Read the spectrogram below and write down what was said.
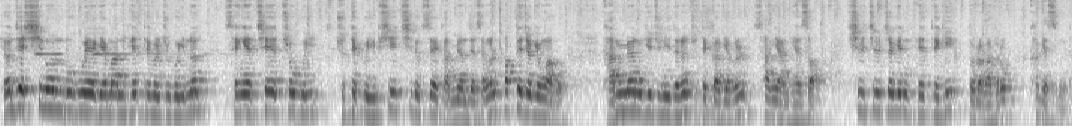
현재 신혼부부에게만 혜택을 주고 있는 생애 최초 구입, 주택 구입 시 취득세 감면 대상을 확대 적용하고 감면 기준이 되는 주택 가격을 상향해서 실질적인 혜택이 돌아가도록 하겠습니다.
